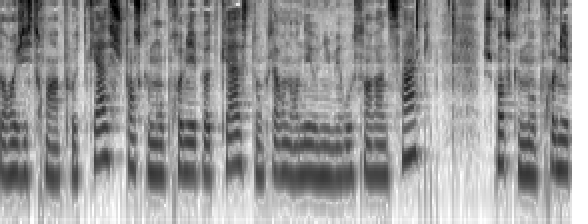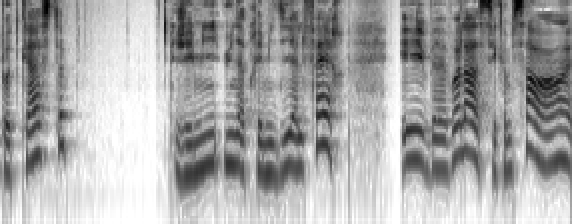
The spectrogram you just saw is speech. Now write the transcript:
enregistrons un podcast, je pense que mon premier podcast, donc là on en est au numéro 125, je pense que mon premier podcast, j'ai mis une après-midi à le faire. Et ben voilà, c'est comme ça. Hein.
